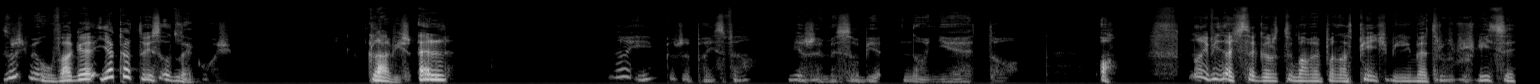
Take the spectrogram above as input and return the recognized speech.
Zwróćmy uwagę, jaka tu jest odległość. Klawisz L, no i proszę Państwa, mierzymy sobie, no nie. No i widać z tego, że tu mamy ponad 5 mm różnicy,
